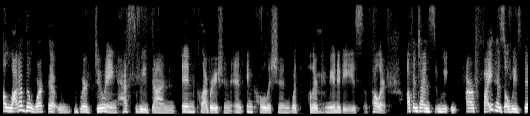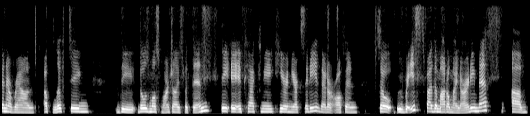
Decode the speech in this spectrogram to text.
a lot of the work that we're doing has to be done in collaboration and in coalition with other mm. communities of color. Oftentimes, we our fight has always been around uplifting the those most marginalized within the AAPI community here in New York City that are often so erased by the model minority myth. Um,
